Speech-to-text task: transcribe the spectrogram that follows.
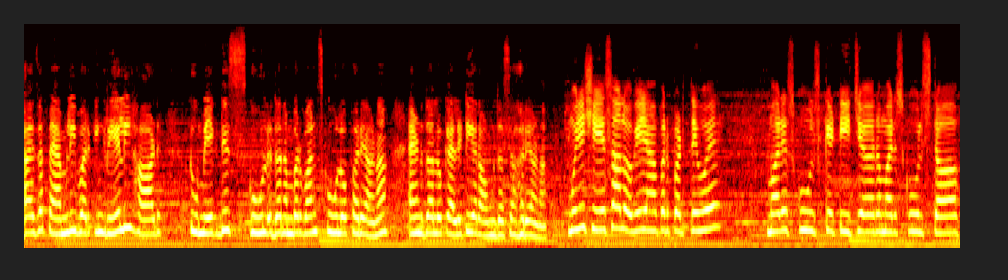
as a family working really hard to make this school the number one school of Haryana and the locality around the Haryana मुझे छः साल हो गए यहाँ पर पढ़ते हुए। हमारे स्कूल के टीचर हमारे स्कूल स्टाफ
